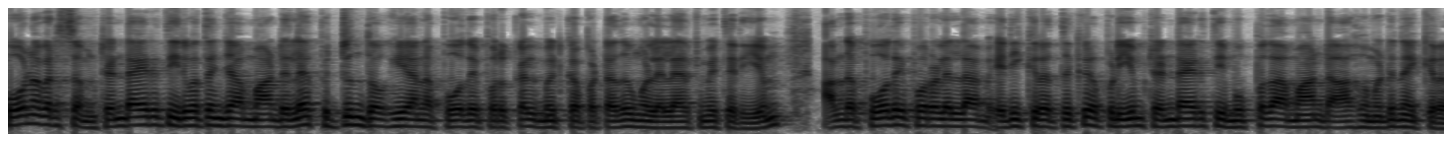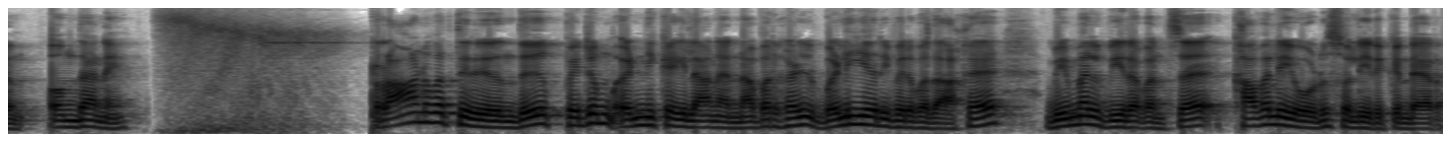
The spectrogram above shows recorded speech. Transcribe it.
போன வருஷம் ரெண்டாயிரத்தி இருபத்தஞ்சாம் ஆண்டில் பெருந்தொகையான போதைப் பொருட்கள் மீட்கப்பட்டது உங்கள் எல்லாருக்குமே தெரியும். அந்த போதைப் பொருள் எல்லாம் எரிக்கிறதுக்கு எப்படியும் ரெண்டாயிரத்தி முப்பதாம் ஆண்டு ஆகும் என்று நினைக்கிறேன். ஓம் தானே. இராணுவத்திலிருந்து பெரும் எண்ணிக்கையிலான நபர்கள் வெளியேறி வருவதாக விமல் வீரவன்ச கவலையோடு சொல்லியிருக்கின்றார்.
